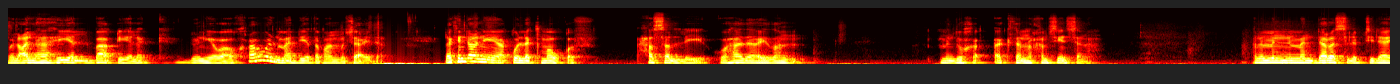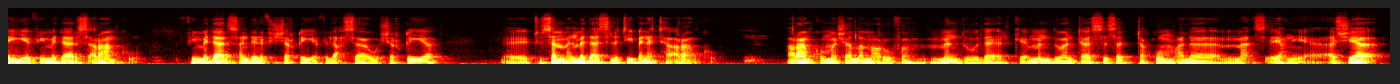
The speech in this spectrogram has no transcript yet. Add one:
ولعلها هي الباقية لك دنيا وأخرى والمادية طبعا مساعدة. لكن دعني أقول لك موقف حصل لي وهذا أيضا منذ أكثر من خمسين سنة. أنا من من درس الابتدائية في مدارس أرامكو. في مدارس عندنا في الشرقية في الأحساء والشرقية آه، تسمى المدارس التي بنتها أرامكو. أرامكو ما شاء الله معروفة منذ ذلك منذ أن تأسست تقوم على يعني أشياء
